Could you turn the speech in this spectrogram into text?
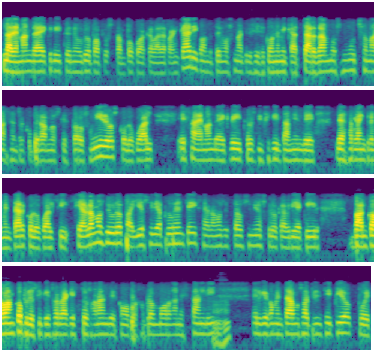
la demanda de crédito en Europa pues tampoco acaba de arrancar y cuando tenemos una crisis económica tardamos mucho más en recuperarnos que Estados Unidos, con lo cual esa demanda de crédito es difícil también de, de hacerla incrementar, con lo cual si, si hablamos de Europa yo sería prudente y si hablamos de Estados Unidos creo que habría que ir banco a banco, pero sí que es verdad que estos grandes como por ejemplo Morgan Stanley, el que comentábamos al principio, pues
